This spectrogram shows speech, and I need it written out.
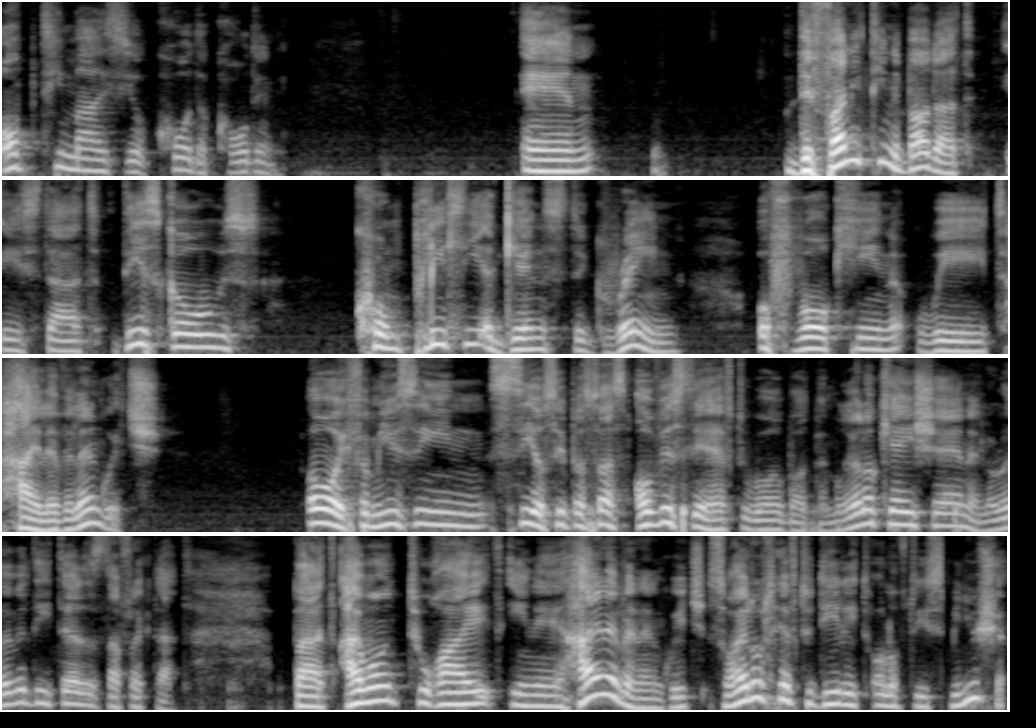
optimize your code accordingly. And the funny thing about that is that this goes completely against the grain of working with high level language. Oh, if I'm using C or C, obviously I have to worry about memory allocation and all of the details and stuff like that. But I want to write in a high level language so I don't have to deal with all of this minutia.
